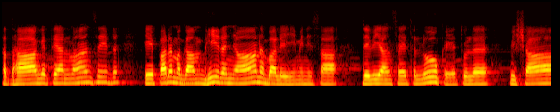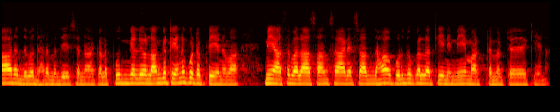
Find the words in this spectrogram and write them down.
තථාගතයන් වහන්සේට ඒ පරම ගම්භීර ඥාන බලය හිමි නිසා දෙවියන් සහිත ලෝකය තුල විශාරදව ධර්ම දේශනා කළ පුද්ගලයෝ ළඟට එනකොට පේනවා මේ අසබලා සංසාරයේ ශ්‍රද්ධාව පුරුදු කරලා තියෙන මේ මට්ටමට කියලා.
